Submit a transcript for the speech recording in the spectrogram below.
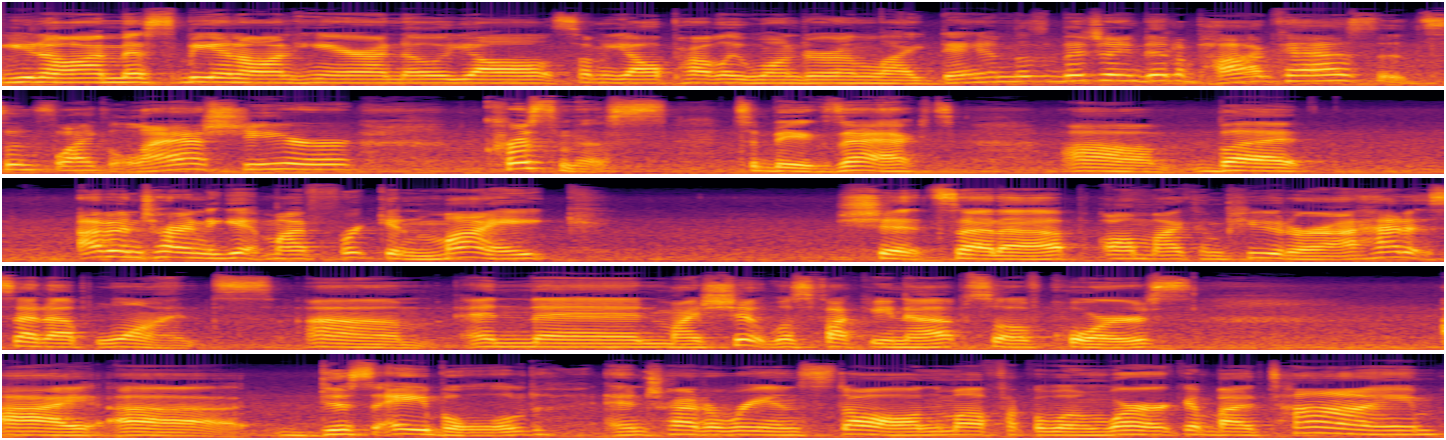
you know, I miss being on here. I know y'all, some of y'all probably wondering, like, damn, this bitch ain't did a podcast since like last year, Christmas to be exact. Um, but I've been trying to get my freaking mic shit set up on my computer. I had it set up once, um, and then my shit was fucking up. So, of course, I uh, disabled and tried to reinstall, and the motherfucker wouldn't work. And by the time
